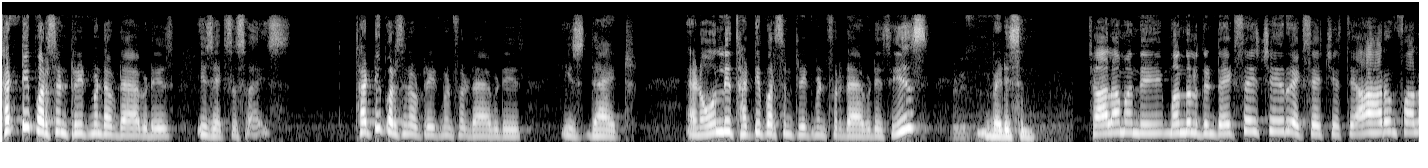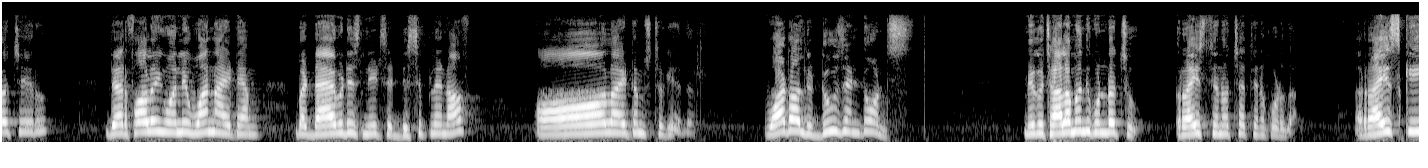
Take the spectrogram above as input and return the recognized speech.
thirty percent treatment of diabetes is exercise thirty percent of treatment for diabetes is diet and only thirty percent treatment for diabetes is medicine చాలామంది మందులు తింటే ఎక్సర్సైజ్ చేయరు ఎక్సర్సైజ్ చేస్తే ఆహారం ఫాలో చేయరు. They are following only one item but diabetes needs a discipline of all items together what all the do's and don'ts మీకు చాలామందికి ఉండొచ్చు. రైస్ తినొచ్చా తినకూడదా? రైస్కి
